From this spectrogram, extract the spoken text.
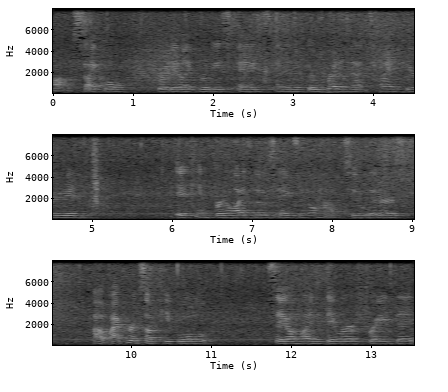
um, cycle where they like release eggs, and then if they're bred in that time period, it can fertilize those eggs and they'll have two litters. Um, I've heard some people say online that they were afraid that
